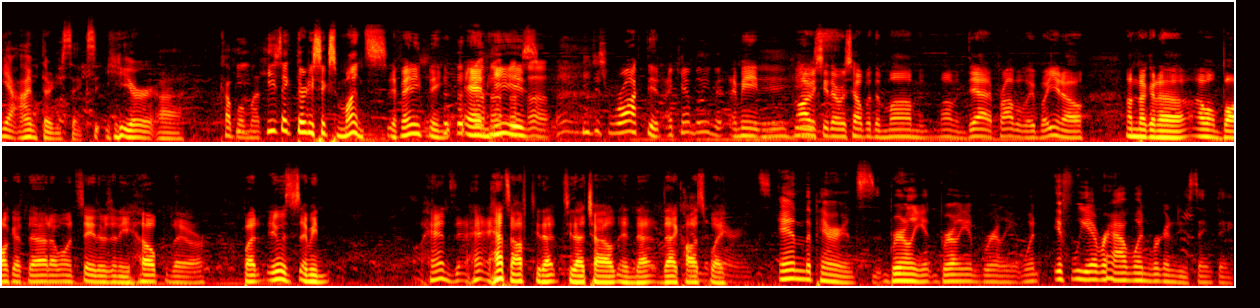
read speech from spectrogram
Yeah, I'm 36. You're uh, a couple He- months. he's like 36 months, if anything, and he is he just rocked it. I can't believe it. I mean, He's- obviously there was help with the mom and mom and dad probably, but you know, I'm not gonna I won't balk at that. I won't say there's any help there, but it was. I mean, hands hats off to that to that child and that that cosplay. Parents. And the parents, brilliant, brilliant, brilliant. When if we ever have one, we're gonna do the same thing.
